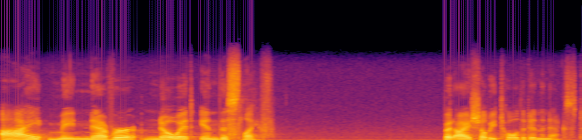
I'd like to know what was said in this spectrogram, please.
I may never know it in this life, but I shall be told it in the next.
